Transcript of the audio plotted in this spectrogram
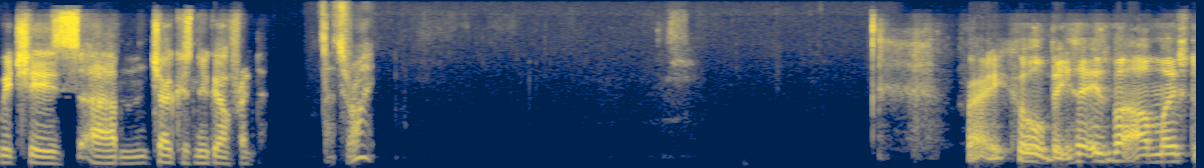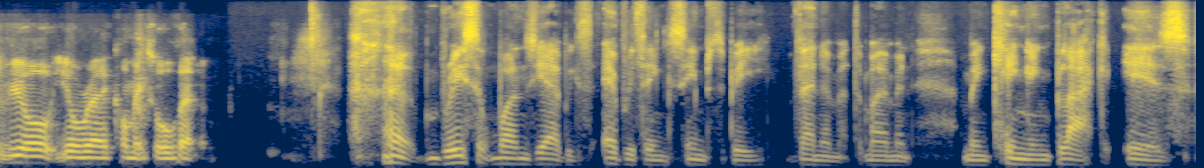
Which is um, Joker's new girlfriend. That's right. Very cool. But so is are most of your your rare comics all Venom? Recent ones, yeah, because everything seems to be Venom at the moment. I mean, King in Black is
